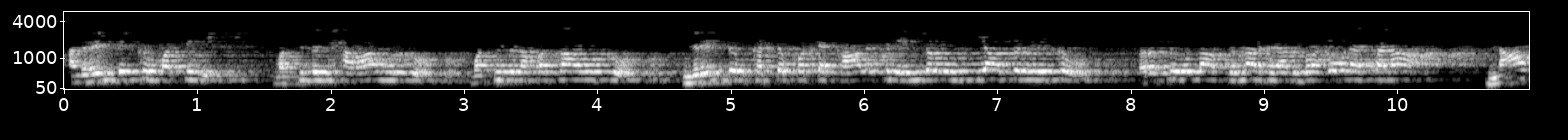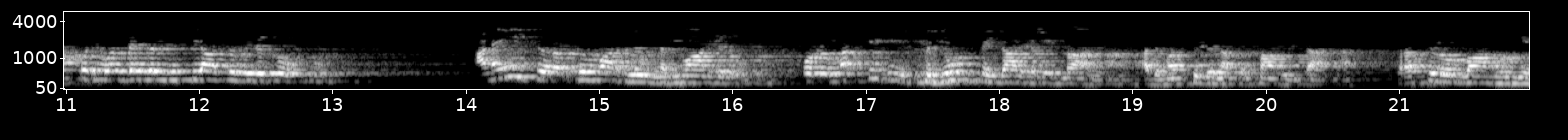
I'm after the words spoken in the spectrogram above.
அந்த ரெண்டுக்கும் மத்தியில் மசிதல் ஹராமுக்கும் மசிதல் அபசாவுக்கும் இந்த ரெண்டும் கட்டப்பட்ட காலத்தில் எங்களோட வித்தியாசம் இருக்கும்? ரசூல்லா சொன்னார்கள் அது பகவனா நாற்பது வருடங்கள் வித்தியாசம் இருக்கும். அனைத்து ரசூமார்களும் நபிமான்களும் ஒரு மஸ்ஜிதில் சுஜூத் செய்தார்கள் என்றால் அது மஸ்ஜிதில் அபசாவில் தான் ரசூலுல்லாஹுடைய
